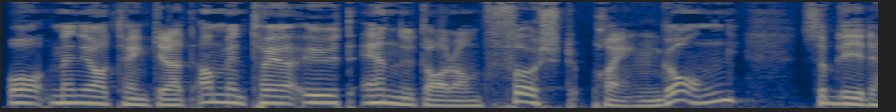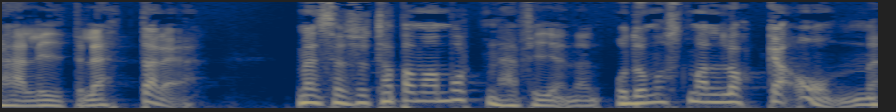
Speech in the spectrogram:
Och, men jag tänker att, ja men tar jag ut en utav dem först på en gång, så blir det här lite lättare. Men sen så tappar man bort den här fienden och då måste man locka om.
